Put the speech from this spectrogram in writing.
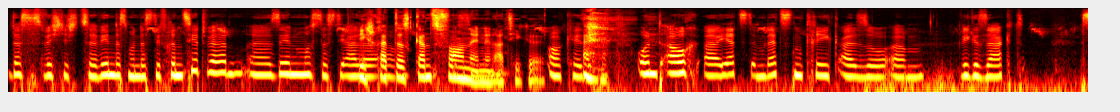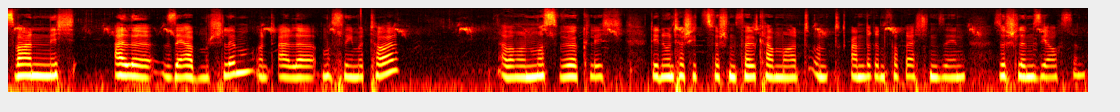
das ist wichtig zu erwähnen, dass man das differenziert werden äh, sehen muss, dass die alle. Ich schreibe das ganz vorne in den Artikel. Okay. Super. Und auch äh, jetzt im letzten Krieg, also ähm, wie gesagt, es waren nicht alle Serben schlimm und alle Muslime toll, aber man muss wirklich den Unterschied zwischen Völkermord und anderen Verbrechen sehen, so schlimm sie auch sind.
